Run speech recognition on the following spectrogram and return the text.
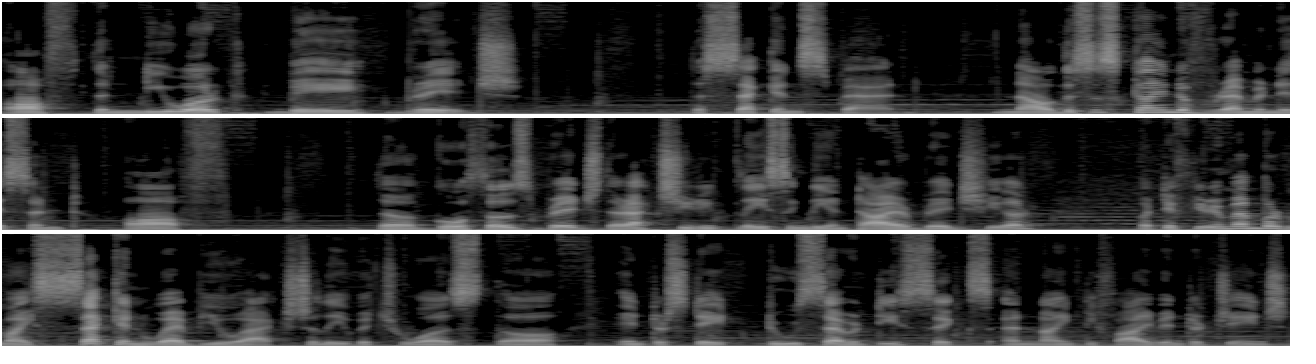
of the Newark Bay Bridge the second span. Now this is kind of reminiscent of the Goethals Bridge. They're actually replacing the entire bridge here. But if you remember my second Webeo actually, which was the Interstate 276 and 95 interchange,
